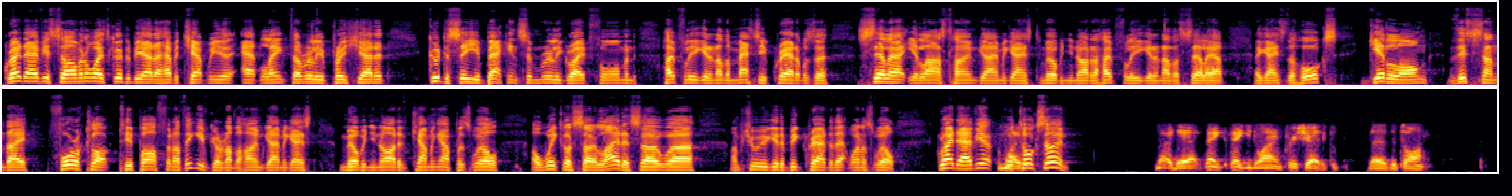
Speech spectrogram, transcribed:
Great to have you, Simon. Always good to be able to have a chat with you at length. I really appreciate it good to see you back in some really great form, and hopefully you get another massive crowd. It was a sellout your last home game against Melbourne United. Hopefully you get another sellout against the Hawks. Get along this Sunday, four o'clock tip off, and I think you've got another home game against Melbourne United coming up as well a week or so later. So uh, I'm sure you'll get a big crowd to that one as well. Great to have you. We'll no, talk soon. No doubt. Thank, thank you, Dwayne. Appreciate the, the time.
